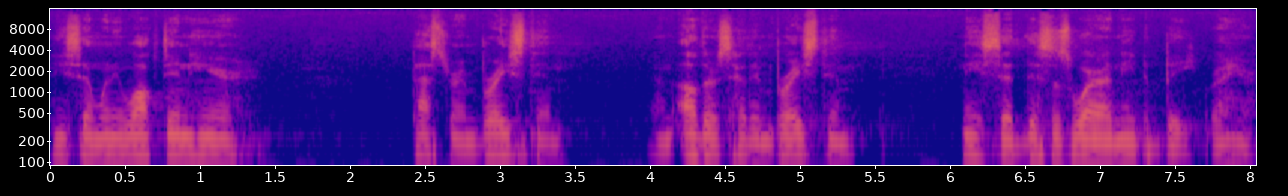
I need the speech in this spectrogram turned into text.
And he said, when he walked in here, Pastor embraced him, and others had embraced him. And he said, This is where I need to be, right here.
